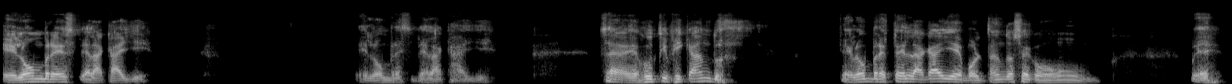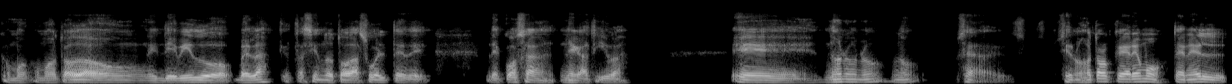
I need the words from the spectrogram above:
El hombre es de la calle. El hombre es de la calle. O sea, justificando que el hombre esté en la calle portándose con un, como, como todo un individuo, ¿verdad? Que está haciendo toda suerte de, de cosas negativas. Eh, no, no, no, no. O sea, si nosotros queremos tener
